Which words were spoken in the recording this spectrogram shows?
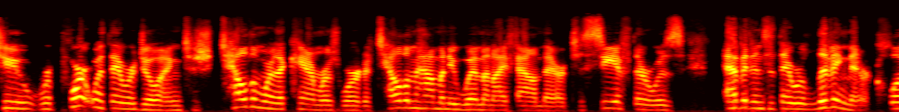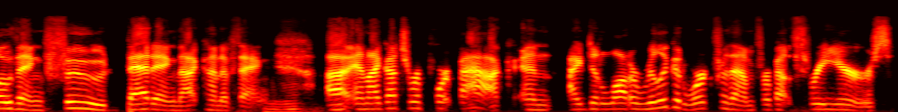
to report what they were doing, to tell them where the cameras were, to tell them how many women I found there, to see if there was evidence that they were living there, clothing, food, bedding, that kind of thing. Mm-hmm. Uh, and I got to report back, and I did a lot of really good work for them for about three years.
